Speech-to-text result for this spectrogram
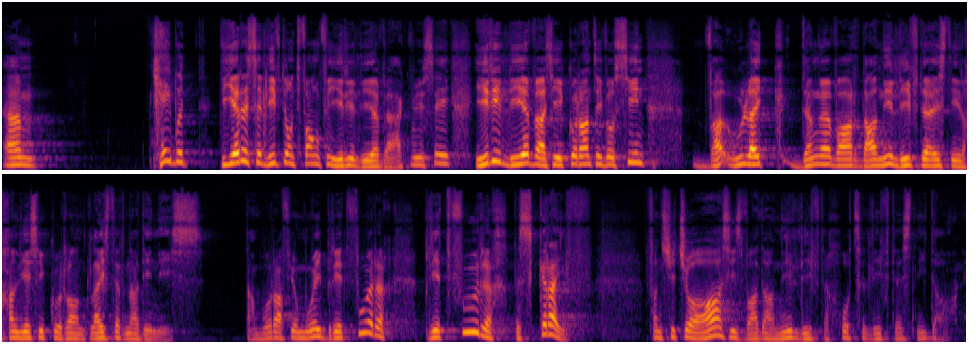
Ehm um, jy moet die Here se liefde ontvang vir hierdie lewe. Ek wil sê hierdie lewe as jy die koerant wil sien, wat, hoe lyk dinge waar daar nie liefde is nie, gaan lees die koerant, luister na die nuus. Dan word af jou mooi breedvoerig, breedvoerig beskryf van situasies waar daar nie liefde, God se liefde is nie daar nie.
